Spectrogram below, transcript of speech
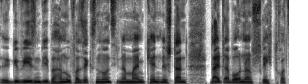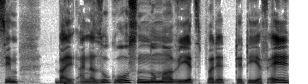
äh, gewesen wie bei Hannover 96 nach meinem Kenntnisstand, bleibt aber unterm Strich trotzdem bei einer so großen Nummer wie jetzt bei der, der DFL,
